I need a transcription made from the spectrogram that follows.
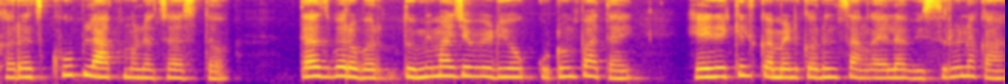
खरंच खूप लाख मोलाचं असतं. त्याचबरोबर तुम्ही माझे व्हिडिओ कुठून पाहताय हे देखील कमेंट करून सांगायला विसरू नका.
